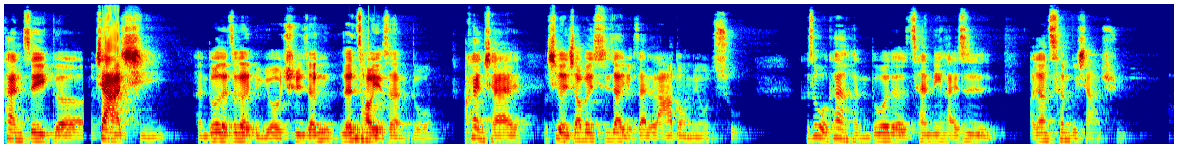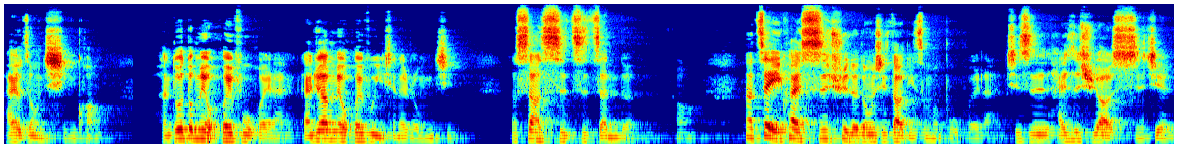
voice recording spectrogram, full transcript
看这个假期，很多的这个旅游区人人潮也是很多，看起来基本消费实在有在拉动，没有错。可是我看很多的餐厅还是好像撑不下去，还有这种情况，很多都没有恢复回来，感觉到没有恢复以前的荣景。那事实上是是真的。那这一块失去的东西到底怎么补回来？其实还是需要时间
